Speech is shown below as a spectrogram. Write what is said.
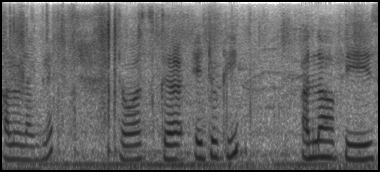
ভালো লাগলে। তো আজকে এটুকুই। আল্লাহ হাফিজ।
